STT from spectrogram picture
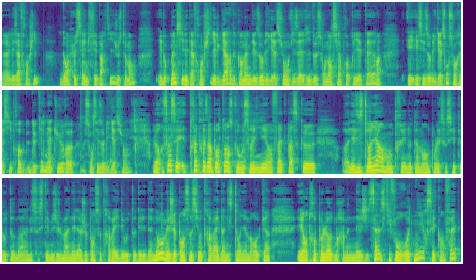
euh, les affranchis, dont Hussein fait partie justement. Et donc même s'il est affranchi, il garde quand même des obligations vis-à-vis de son ancien propriétaire. Et, ces obligations sont réciproques. De, quelle nature euh, sont ces obligations? Alors ça c'est très très important ce que vous soulignez en fait parce que euh, les historiens ont montré, notamment pour les sociétés ottomanes, les sociétés musulmanes, et là je pense au travail des Deledano, mais je pense aussi au travail d'un historien marocain et anthropologue, Mohamed Neji. Ça, ce qu'il faut retenir, c'est qu'en fait,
